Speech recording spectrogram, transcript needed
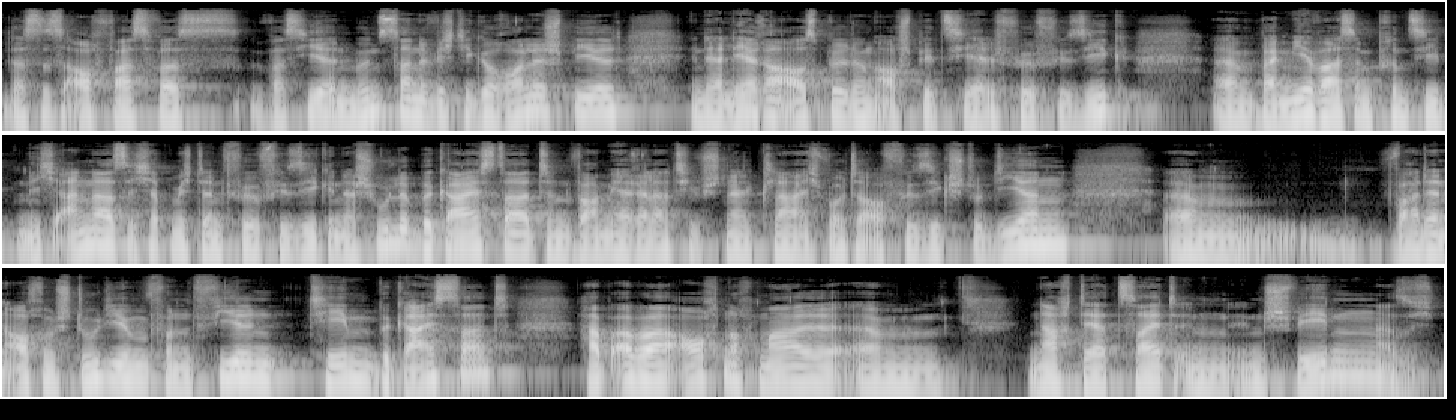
das ist auch was, was, was hier in Münster eine wichtige Rolle spielt, in der Lehrerausbildung auch speziell für Physik. Ähm, bei mir war es im Prinzip nicht anders. Ich habe mich dann für Physik in der Schule begeistert, dann war mir relativ schnell klar, ich wollte auch Physik studieren, ähm, war dann auch im Studium von vielen Themen begeistert, habe aber auch noch mal ähm, nach der Zeit in, in Schweden, also ich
